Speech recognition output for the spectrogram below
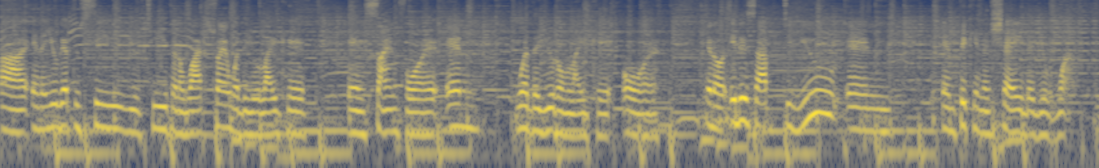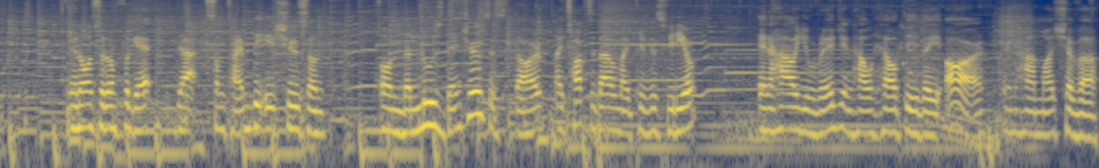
Uh, and then you get to see your teeth on a wax strand whether you like it and sign for it and whether you don't like it or you know it is up to you and in picking a shade that you want and also don't forget that sometimes the issues on on the loose dentures start I talked about in my previous video and how you ridge and how healthy they are and how much of a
